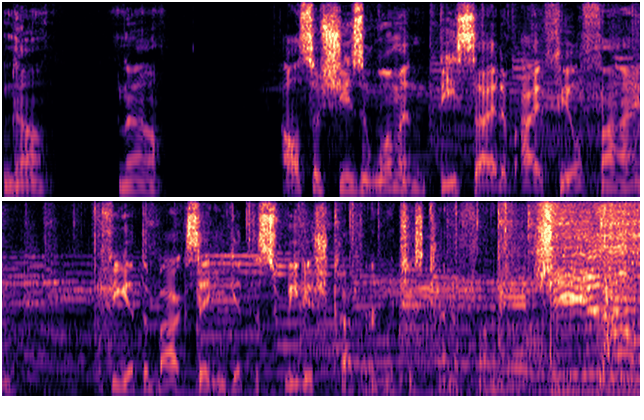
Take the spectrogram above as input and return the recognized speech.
No, no. Also, She's a Woman, B side of I Feel Fine. If you get the box set, you get the Swedish cover, which is kind of fun.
